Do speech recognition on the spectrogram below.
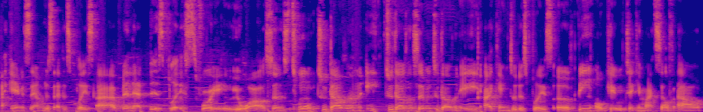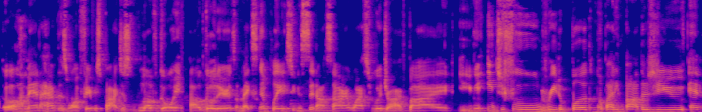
I can't even say I'm just at this place. I, have been at this place for a, a while since 2008, 2007, 2008. I came to this place of being okay with taking myself out. Oh man, I have this one favorite spot I just love going. I'll go there. It's a Mexican place. You can sit outside, watch people drive by. You can eat your food, read a book. Nobody bothers you. And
